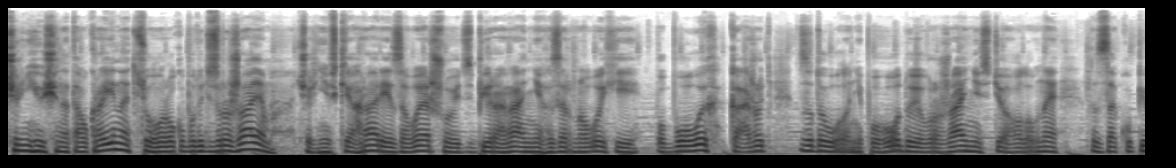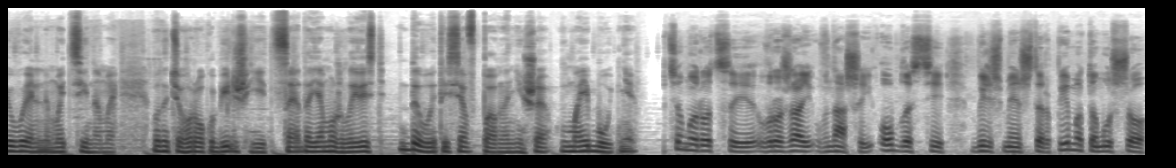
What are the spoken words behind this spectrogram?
Чернігівщина та Україна цього року будуть з врожаєм. Чернігівські аграрії завершують збір ранніх зернових і бобових, кажуть, задоволені погодою, врожайністю, а головне закупівельними цінами. Вони цього року більше і це дає можливість дивитися впевненіше в майбутнє. В цьому році врожай в нашій області більш-менш терпимо, тому що,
